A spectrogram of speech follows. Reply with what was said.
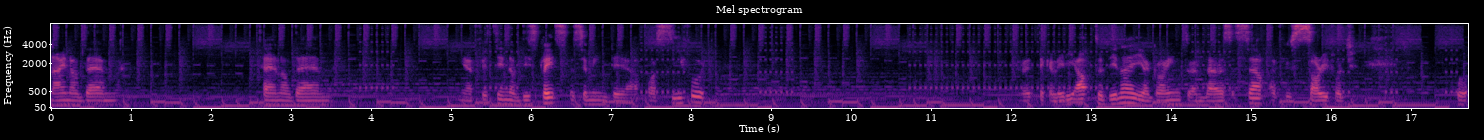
nine of them, ten of them. Yeah, 15 of these plates, assuming they are for seafood. Gonna take a lady out to dinner, you're going to embarrass yourself. I feel sorry for you.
